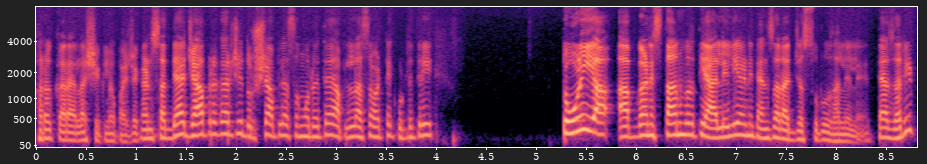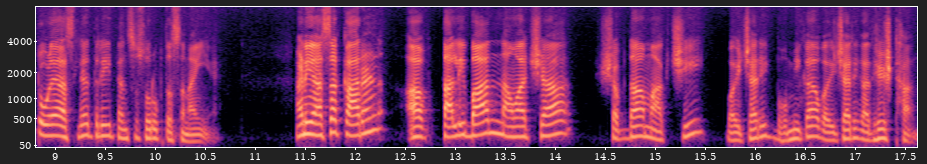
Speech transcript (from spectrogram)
फरक करायला शिकलं पाहिजे. कारण सध्या ज्या प्रकारची दृश्य आपल्यासमोर येते आपल्याला असं वाटतं कुठली तरी टोळी अफगाणिस्तानवरती आलेली आणि त्यांचं राज्य सुरू झालेलं आहे. त्या जरी टोळ्या असल्या तरी त्यांचं स्वरूप तसं नाही आहे आणि याचं कारण तालिबान नावाच्या शब्दामागची वैचारिक भूमिका वैचारिक अधिष्ठान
